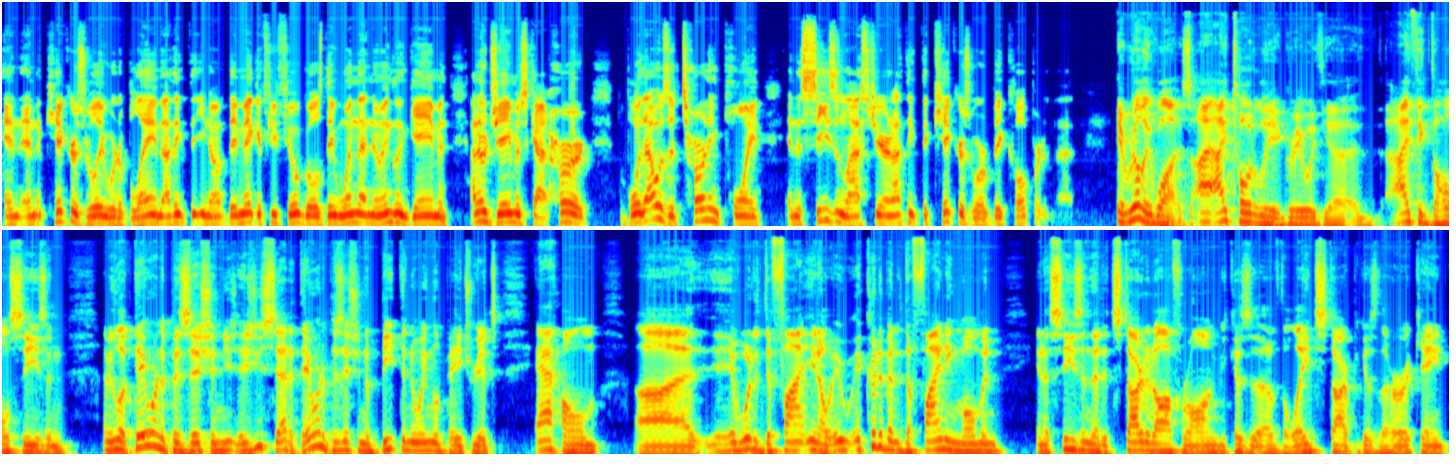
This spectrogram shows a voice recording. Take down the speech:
and and the kickers really were to blame. I think that you know they make a few field goals, they win that New England game, and I know Jameis got hurt, but boy, that was a turning point in the season last year, and I think the kickers were a big culprit in that. It really was. I, I totally agree with you. I think the whole season. I mean, look, they were in a position, as you said it, they were in a position to beat the New England Patriots at home. Uh, it would have defined, you know, it, it could have been a defining moment in a season that had started off wrong because of the late start, because of the hurricane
